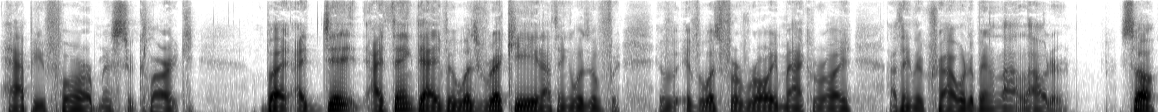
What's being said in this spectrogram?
happy for Mr. Clark, but I did. I think that if it was Rickie, and I think it was if, if it was for Roy McIlroy, I think the crowd would have been a lot louder. So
